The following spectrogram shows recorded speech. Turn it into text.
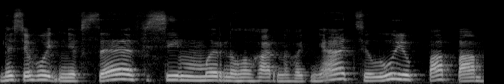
На сьогодні все. Всім мирного, гарного дня. Цілую, па-па.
